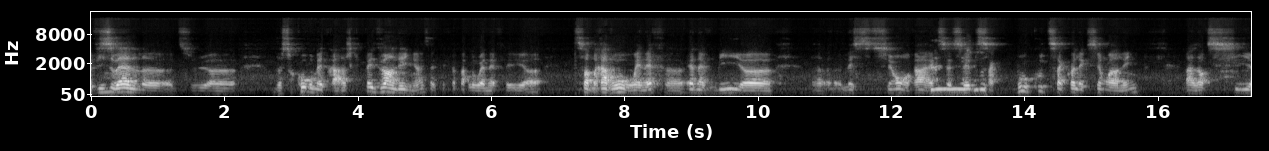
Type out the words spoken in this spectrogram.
visuel de ce court-métrage qui peut être vu en ligne. Hein, ça a été fait par l'ONF. Et ça, bravo au NF, euh, NFB. Euh, euh, l'institution rend ah, accessible beaucoup de sa collection en ligne. Alors, si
